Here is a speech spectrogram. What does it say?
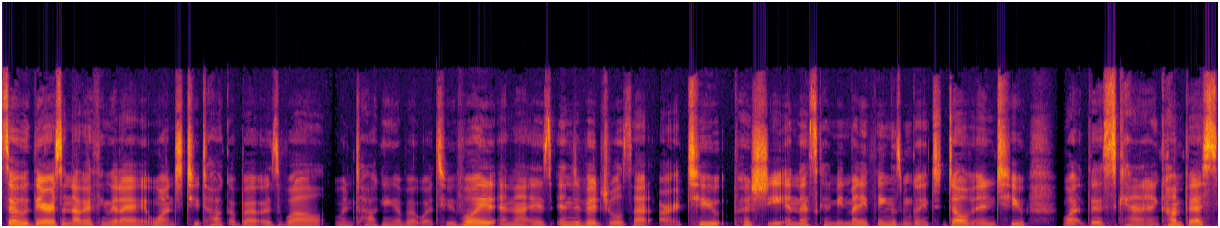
So, there's another thing that I want to talk about as well when talking about what to avoid, and that is individuals that are too pushy. And this can mean many things. I'm going to delve into what this can encompass.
